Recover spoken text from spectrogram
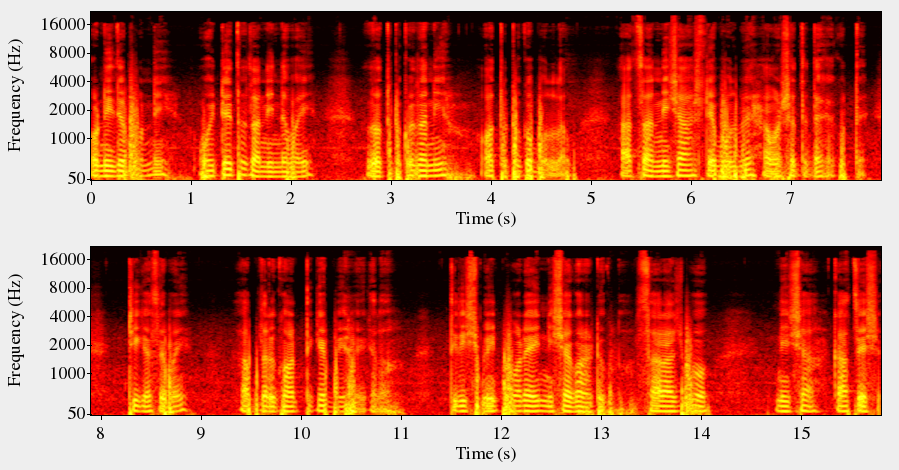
ওর নিজের ফোন নেই? ওইটাই তো জানি না ভাই। যতটুকু জানি, অতটুকু বললাম। আচ্ছা নিশা আসলে বলবে আমার সাথে দেখা করতে। ঠিক আছে ভাই। আপনার ঘর থেকে বের হয়ে গেল। তিরিশ মিনিট পরেই নিশা ঘরে ঢুকলো। স্যার, আসব? নিশা, কাছে এসো।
